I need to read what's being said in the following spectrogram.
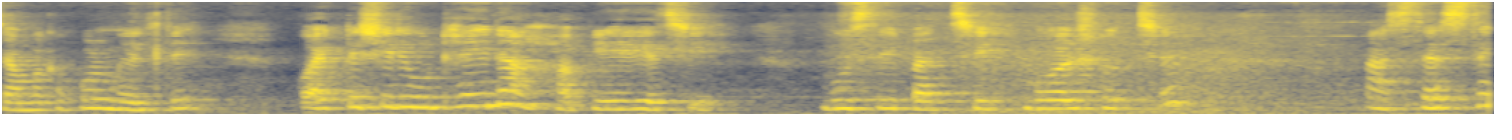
জামা কাপড় মেলতে। কয়েকটা সিঁড়ি উঠেই না হাঁপিয়ে গেছি, বুঝতেই পারছি, বয়স হচ্ছে। আস্তে আস্তে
